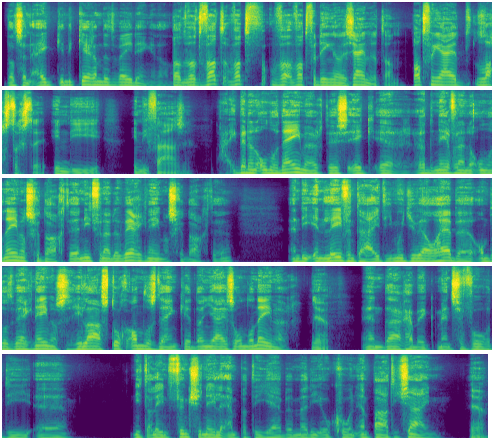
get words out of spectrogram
Dat zijn eigenlijk in de kern de twee dingen dan. Wat, wat, wat, wat, wat, wat voor dingen zijn het dan? Wat vind jij het lastigste in die, in die fase? Ik ben een ondernemer, dus ik eh, redeneer vanuit de ondernemersgedachte en niet vanuit de werknemersgedachte. En die inlevendheid, die moet je wel hebben, omdat werknemers helaas toch anders denken dan jij als ondernemer. Ja. En daar heb ik mensen voor die eh, niet alleen functionele empathie hebben, maar die ook gewoon empathisch zijn. Ja.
